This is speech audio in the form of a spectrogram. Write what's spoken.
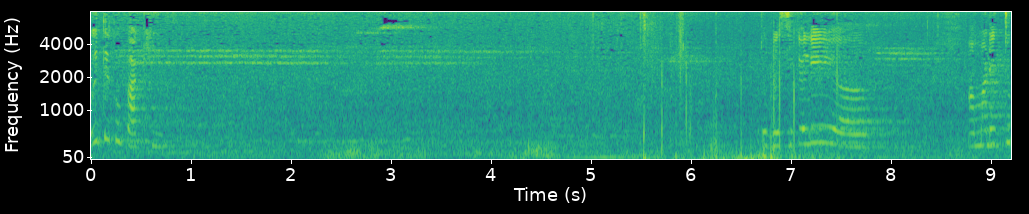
ওই দেখো পাখি। তো বেসিক্যালি আমার একটু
